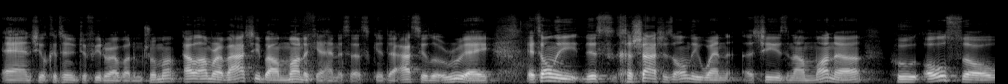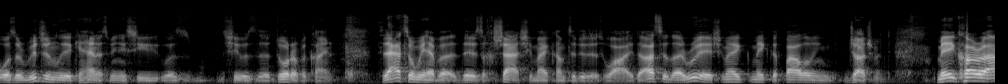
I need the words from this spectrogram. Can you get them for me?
and she'll continue to feed her avodim truma. El amar avashi bal. It's only this chashash is only when she is an almana who also was originally a kehenis, meaning she was she was the daughter of a kain. So that's when we have a there's a chashash she might come to do this. Why? The asil she might make the following judgment. Before I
